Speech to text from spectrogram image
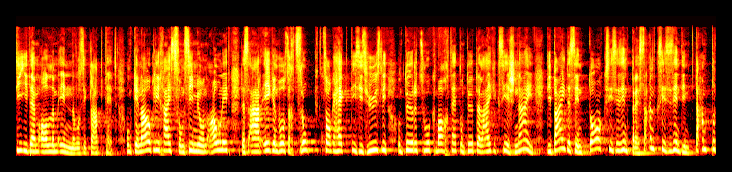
in dem allem innen, wo sie gelebt hat. Und genau gleich heisst es vom Simeon auch nicht, dass er irgendwo sich zurückgezogen hat in sein Häuschen und Türen zugemacht hat und dort alleine war. Nein, die beiden sind da, sie sind präsent, sie sind im Tempel.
